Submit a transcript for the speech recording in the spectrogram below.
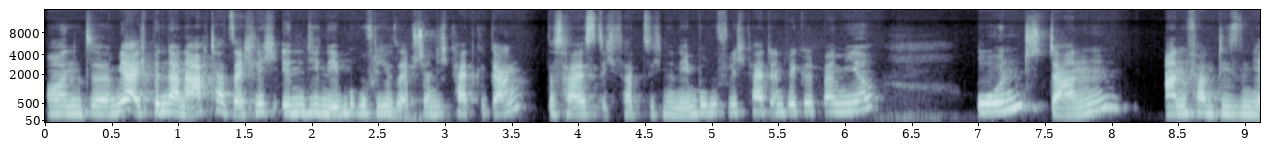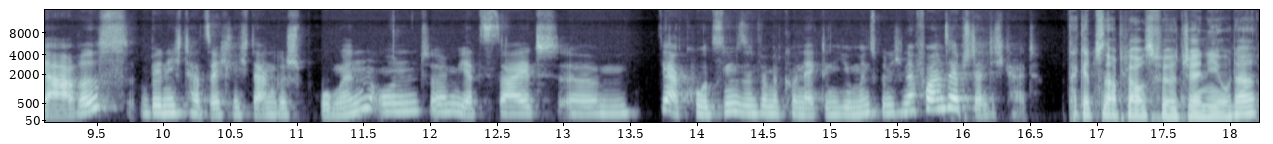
Und ähm, ja, ich bin danach tatsächlich in die nebenberufliche Selbstständigkeit gegangen. Das heißt, es hat sich eine Nebenberuflichkeit entwickelt bei mir. Und dann Anfang diesen Jahres bin ich tatsächlich dann gesprungen und ähm, jetzt seit ähm, ja, kurzem sind wir mit Connecting Humans, bin ich in der vollen Selbstständigkeit. Da gibt es einen Applaus für Jenny, oder?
